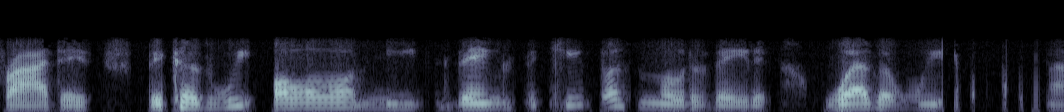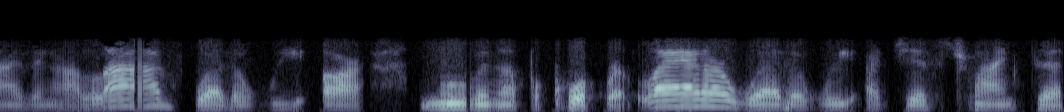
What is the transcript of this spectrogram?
Fridays because we all need things to keep us motivated, whether we are organizing our lives, whether we are moving up a corporate ladder, whether we are just trying to,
